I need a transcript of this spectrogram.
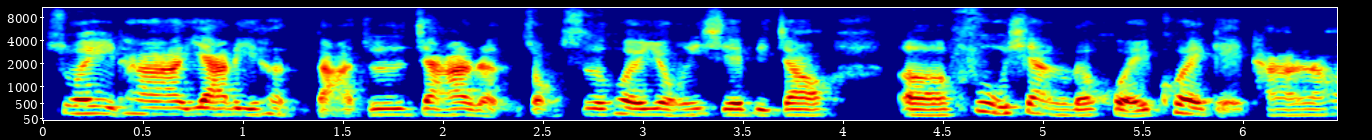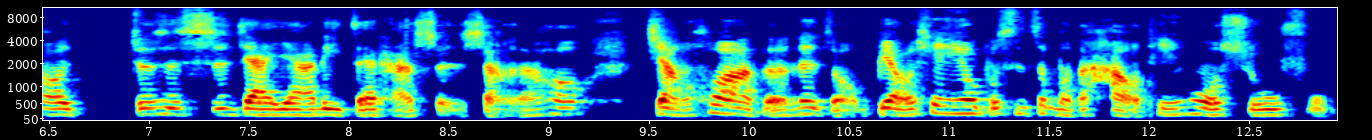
所以他压力很大，就是家人总是会用一些比较呃负向的回馈给他，然后。就是施加压力在他身上，然后讲话的那种表现又不是这么的好听或舒服，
